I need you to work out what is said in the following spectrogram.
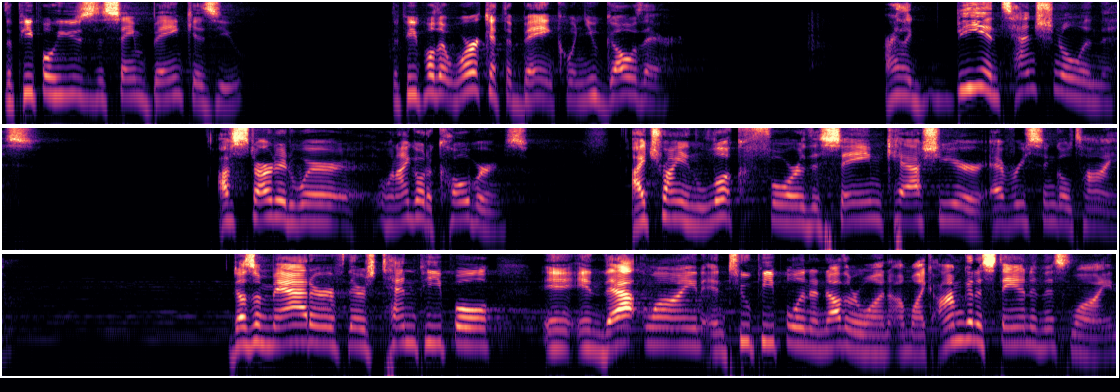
the people who use the same bank as you, the people that work at the bank when you go there, all right, like be intentional in this. I've started where when I go to Coborn's, I try and look for the same cashier every single time. Doesn't matter if there's 10 people in, in that line and two people in another one. I'm like, I'm going to stand in this line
